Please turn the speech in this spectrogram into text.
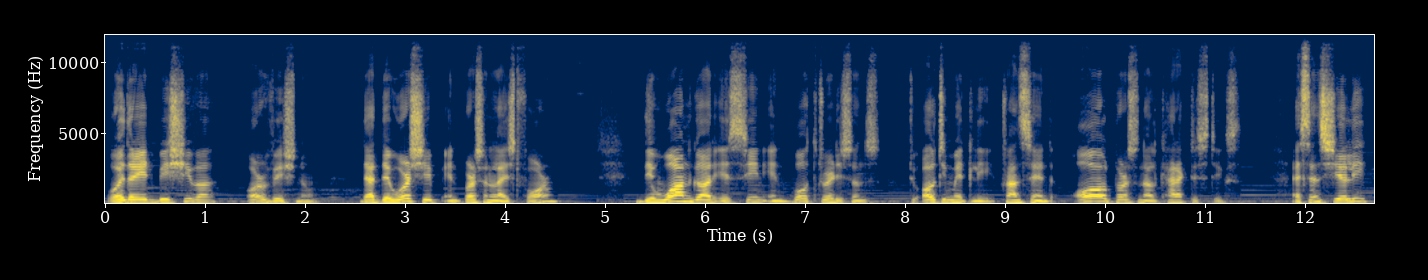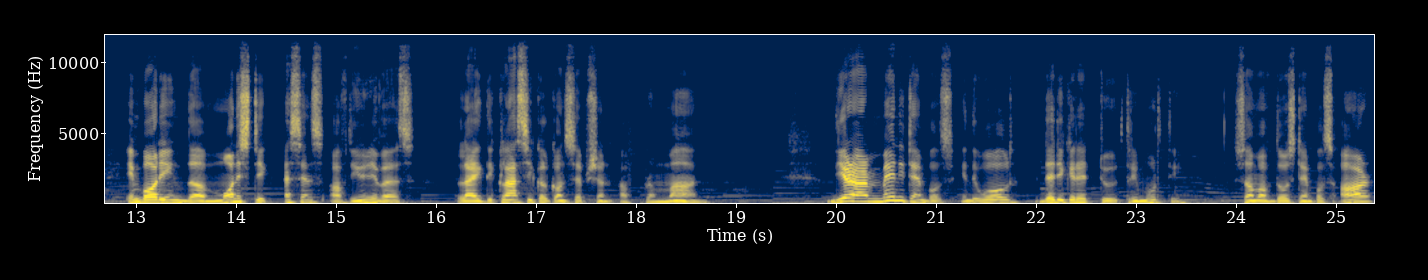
Whether it be Shiva or Vishnu that they worship in personalized form, the one God is seen in both traditions to ultimately transcend all personal characteristics, essentially embodying the monistic essence of the universe like the classical conception of Brahman. There are many temples in the world dedicated to Trimurti. Some of those temples are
